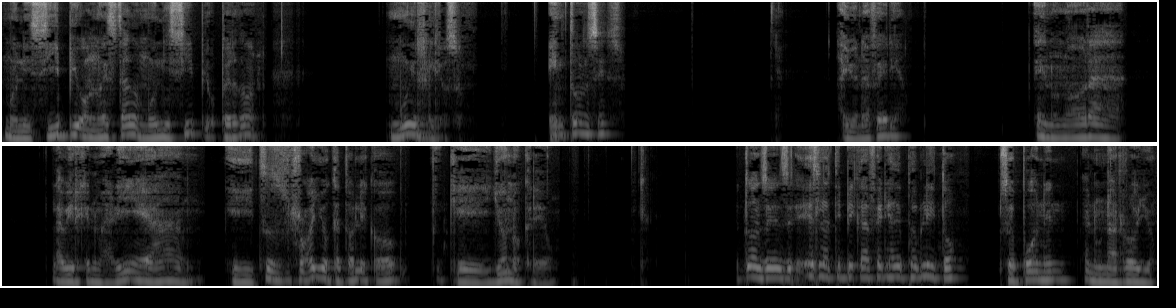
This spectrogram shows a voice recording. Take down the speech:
municipio, no estado, municipio, perdón, muy religioso. Entonces, hay una feria en honor a la Virgen María y todo rollo católico que yo no creo. Entonces, es la típica feria de pueblito, se ponen en un arroyo.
